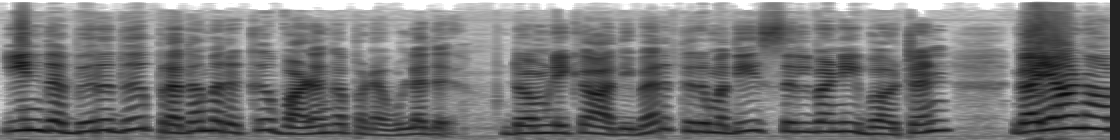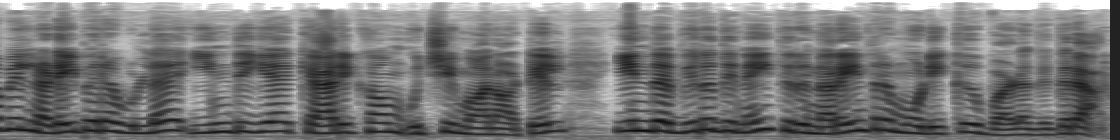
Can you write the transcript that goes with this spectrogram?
இந்த விருது பிரதமருக்கு வழங்கப்பட உள்ளது. டொமினிகா அதிபர் திருமதி சில்வனி பர்டன் கயானாவில் நடைபெறவுள்ள இந்திய கேரிகாம் உச்சி மாநாட்டில் இந்த விருதினை திரு நரேந்திர மோடிக்கு வழங்குகிறார்.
